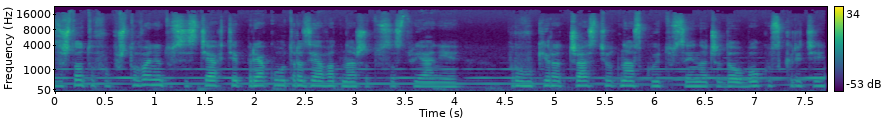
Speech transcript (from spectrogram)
защото в общуването си с тях те пряко отразяват нашето състояние, провокират части от нас, които са иначе дълбоко скрити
